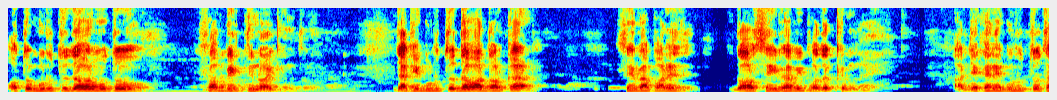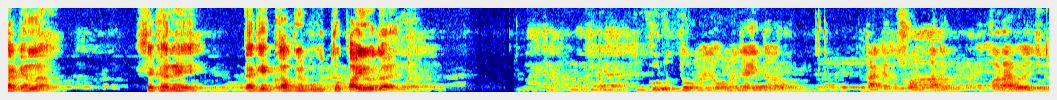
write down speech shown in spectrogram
অত গুরুত্ব দেওয়ার মতো সব ব্যক্তি নয় কিন্তু। যাকে গুরুত্ব দেওয়া দরকার সেই ব্যাপারে দল সেইভাবেই পদক্ষেপ নেয়। আর যেখানে গুরুত্ব থাকে না, সেখানে তাকে কাউকে গুরুত্ব পাইও দেয় না। গুরুত্ব অনুযায়ী তো তাকে তো সম্পাদক করা হয়েছিল।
